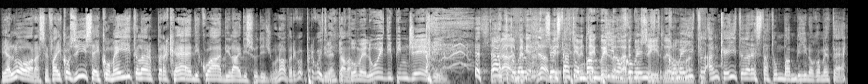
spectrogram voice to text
e allora se fai così sei come Hitler perché di qua, di là e di su di giù, no? per, per cui diventava... Come lui dipingevi. esatto, come, perché, no, sei beh, stato un bambino come, Hitler, come Hitler, anche Hitler è stato un bambino come te.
